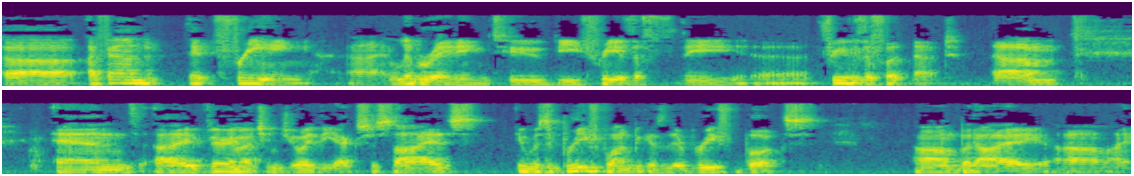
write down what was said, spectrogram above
uh, I found it freeing uh, and liberating to be free of the, the uh, free of the footnote. Um, and I very much enjoyed the exercise. It was a brief one because they're brief books, um, but I, um, I,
